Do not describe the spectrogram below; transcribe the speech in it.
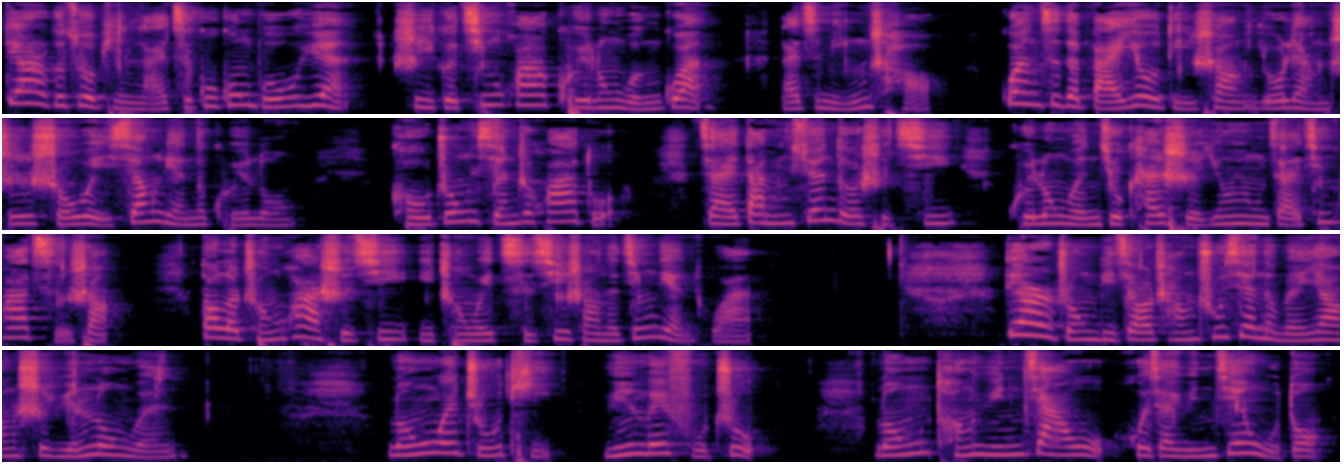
第二个作品来自故宫博物院，是一个青花夔龙纹罐，来自明朝。罐子的白釉底上有两只首尾相连的夔龙，口中衔着花朵。在大明宣德时期，夔龙纹就开始应用在青花瓷上。到了成化时期已成为瓷器上的经典图案。第二种比较常出现的纹样是云龙纹，龙为主体，云为辅助，龙腾云驾雾或在云间舞动。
